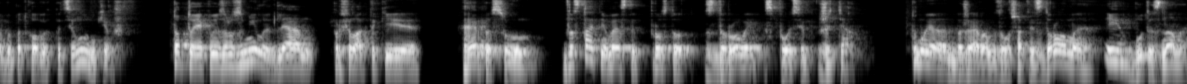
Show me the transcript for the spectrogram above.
випадкових поцілунків. Тобто, як ви зрозуміли, для профілактики герпесу достатньо вести просто здоровий спосіб життя. Тому я бажаю вам залишатись здоровими і бути з нами.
